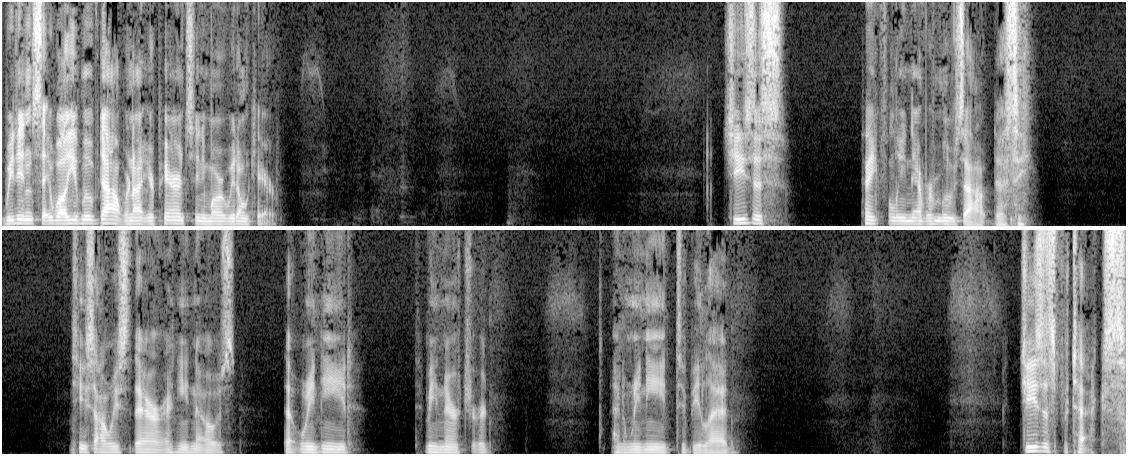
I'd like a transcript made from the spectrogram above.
We didn't say, Well, you moved out. We're not your parents anymore. We don't care. Jesus, thankfully, never moves out, does he? He's always there, and he knows that we need to be nurtured and we need to be led. Jesus protects.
